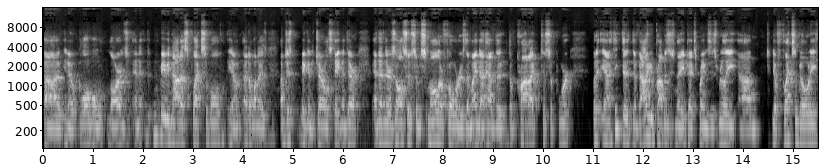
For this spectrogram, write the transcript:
uh, you know, global, large, and maybe not as flexible. You know, I don't want to. I'm just making a general statement there. And then there's also some smaller forwarders that might not have the the product to support. But yeah, I think the the value proposition that Apex brings is really um, you know flexibility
